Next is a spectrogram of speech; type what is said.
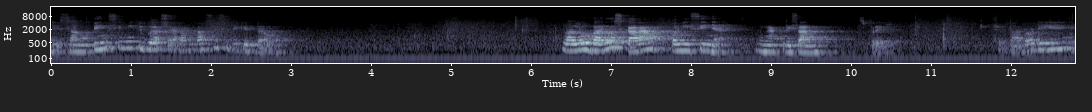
di samping sini juga saya akan kasih sedikit daun Lalu baru sekarang pengisinya bunga krisan spray. Saya taruh di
